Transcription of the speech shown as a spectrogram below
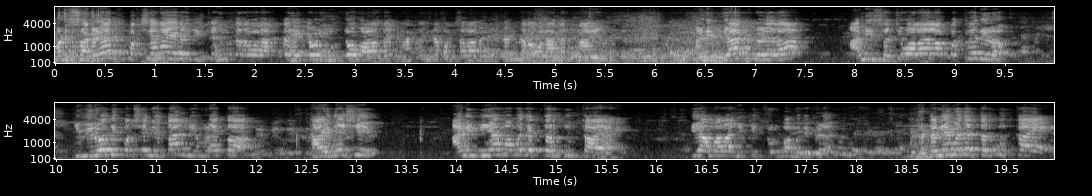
पण सगळ्याच पक्षांना हे रजिस्ट्रेशन करावं लागतं हे केवळ उद्धव बाळासाहेब ठाकरेंच्या पक्षाला रजिस्ट्रेशन करावं लागत नाही. आणि त्याच वेळेला आम्ही सचिवालयाला पत्र दिलं की विरोधी पक्ष नेता नेमण्याचा कायदेशीर आणि नियमामध्ये तरतूद काय आहे? ती आम्हाला लिखित स्वरूपामध्ये मिळावी घटनेमध्ये तरतूद काय आहे?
